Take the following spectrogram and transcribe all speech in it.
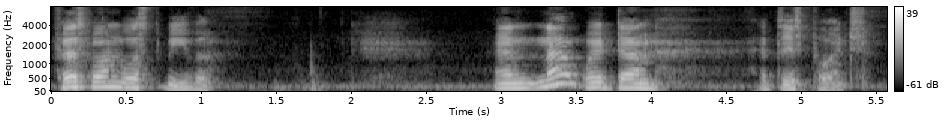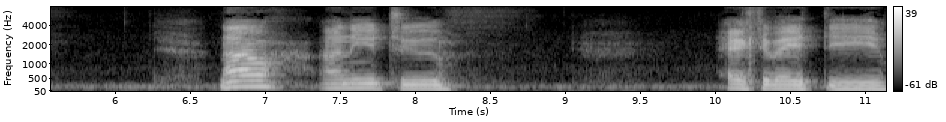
First one was the beaver. And now we're done at this point. Now I need to activate the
